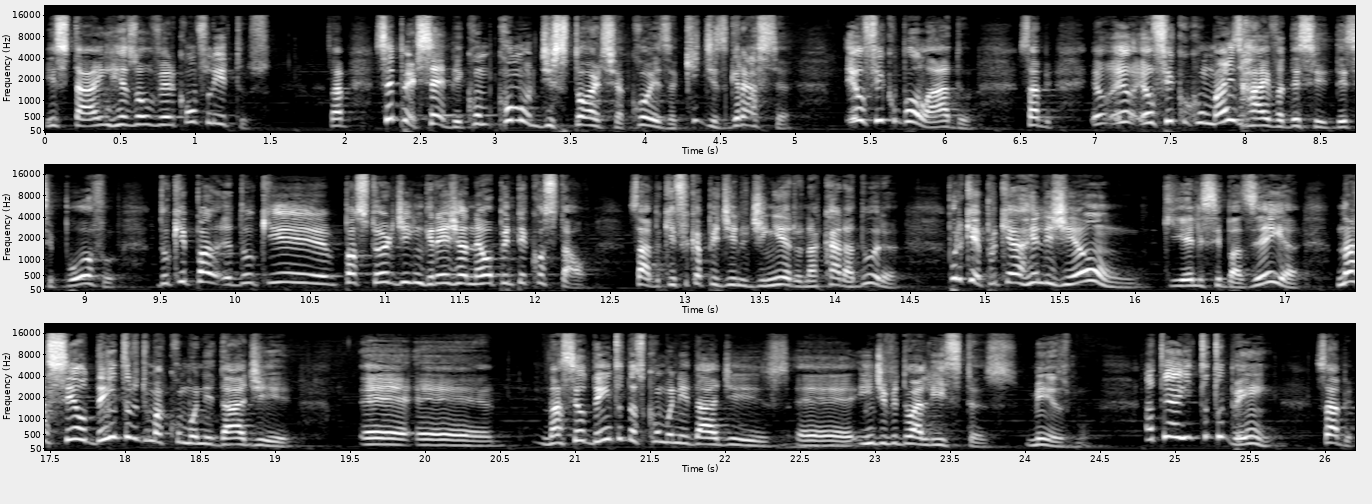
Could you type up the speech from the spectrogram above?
está em resolver conflitos. Sabe? Você percebe como, como distorce a coisa? Que desgraça! Eu fico bolado, sabe? Eu, eu, eu fico com mais raiva desse, desse povo do que, do que pastor de igreja neopentecostal, sabe? Que fica pedindo dinheiro na cara dura. Por quê? Porque a religião que ele se baseia nasceu dentro de uma comunidade é, é, nasceu dentro das comunidades é, individualistas mesmo. Até aí tudo bem, sabe?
